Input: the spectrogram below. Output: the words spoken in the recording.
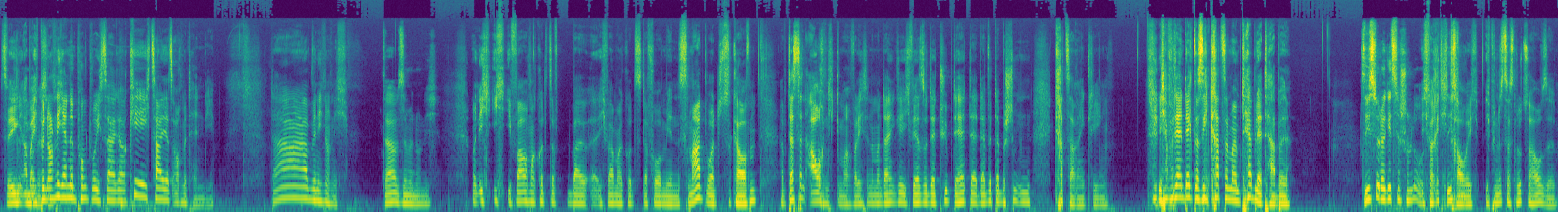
Deswegen, immer aber ich bin besser. noch nicht an dem Punkt, wo ich sage, okay, ich zahle jetzt auch mit Handy. Da bin ich noch nicht. Da sind wir noch nicht. Und ich, ich, ich war auch mal kurz dabei, äh, ich war mal kurz davor, mir eine Smartwatch zu kaufen. Hab das dann auch nicht gemacht, weil ich dann immer denke, ich wäre so der Typ, der hätte, der wird da bestimmt einen Kratzer reinkriegen. Ich habe heute entdeckt, dass ich einen Kratzer in meinem Tablet habe. Siehst du, da geht's ja schon los. Ich war richtig Siehst du? traurig. Ich benutze das nur zu Hause.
